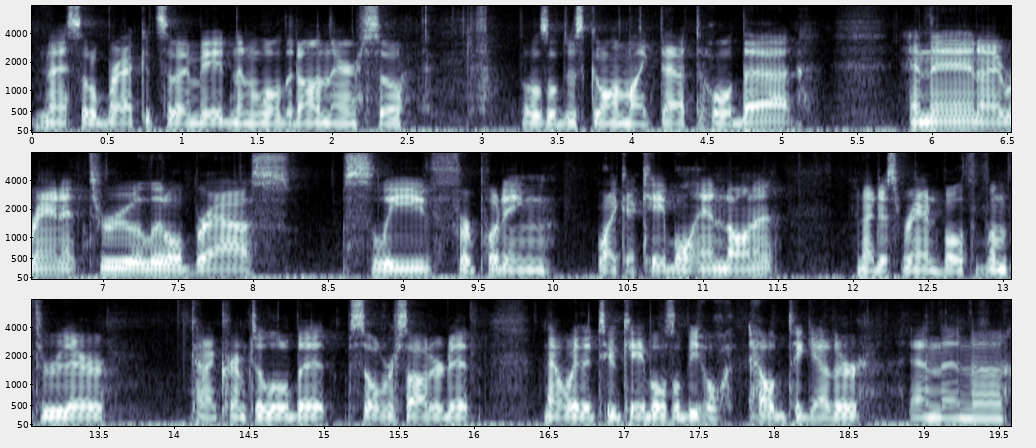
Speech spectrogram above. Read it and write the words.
nice little brackets that I made and then weld it on there. So those will just go on like that to hold that. And then I ran it through a little brass sleeve for putting like a cable end on it. And I just ran both of them through there kind of crimped a little bit, silver soldered it. That way the two cables will be held together. And then uh,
